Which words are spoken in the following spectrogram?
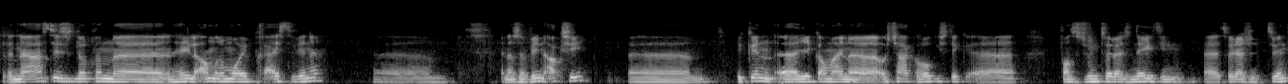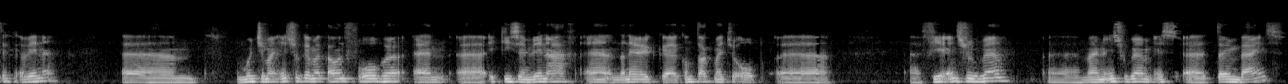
Daarnaast is er nog een, uh, een hele andere mooie prijs te winnen. En dat is een winactie. Je, kun, je kan mijn Osaka hockeystick van seizoen 2019-2020 winnen. Ehm, dan moet je mijn Instagram account volgen en ik kies een winnaar en dan neem ik contact met je op via Instagram. mijn Instagram is Teun Bijns.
